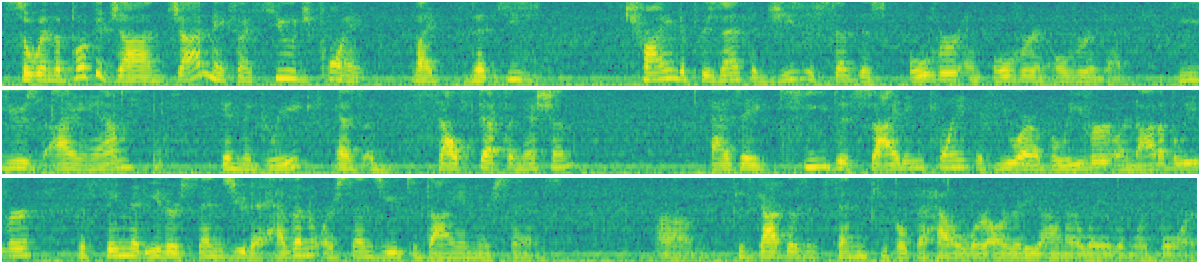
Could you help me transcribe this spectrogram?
So in the book of John, John makes a huge point, like that he's trying to present that Jesus said this over and over and over again. He used I am in the Greek as a self definition as a key deciding point if you are a believer or not a believer, the thing that either sends you to heaven or sends you to die in your sins. Because um, God doesn't send people to hell, we're already on our way when we're born.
